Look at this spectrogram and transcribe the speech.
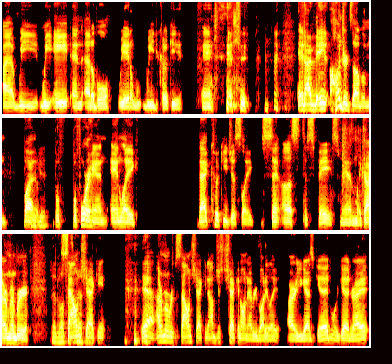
I we we ate an edible. We ate a weed cookie, and and, and I've ate hundreds of them by Okay. bef- beforehand, and like that cookie just like sent us to space, man. Like I remember sound checking. yeah, I remember sound checking. I'm just checking on everybody, like, are you guys good? We're good, right?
